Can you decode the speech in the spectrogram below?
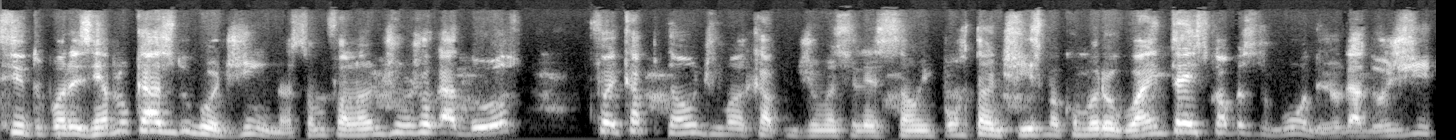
Cito, por exemplo, o caso do Godinho. Nós estamos falando de um jogador que foi capitão de uma, de uma seleção importantíssima como o Uruguai em três Copas do Mundo, jogador de,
